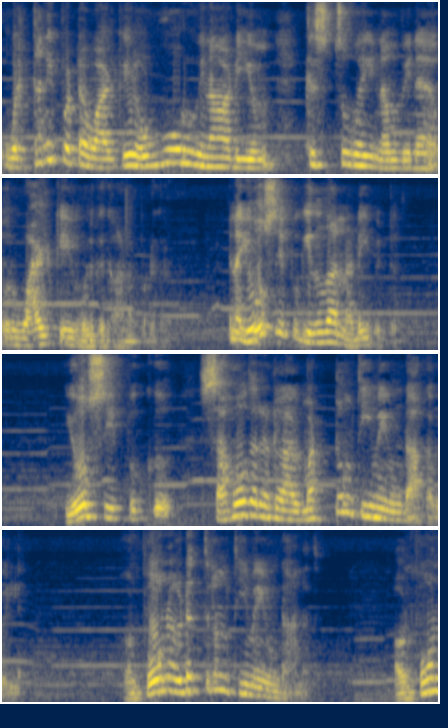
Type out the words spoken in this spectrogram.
உங்கள் தனிப்பட்ட வாழ்க்கையில் ஒவ்வொரு வினாடியும் கிறிஸ்துவை நம்பின ஒரு வாழ்க்கை உங்களுக்கு காணப்படுகிறது. ஏன்னா யோசிப்புக்கு இதுதான் நடைபெற்றது. யோசிப்புக்கு சகோதரர்களால் மட்டும் தீமை உண்டாகவில்லை. அவன் போன இடத்திலும் தீமை உண்டானது. அவன் போன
